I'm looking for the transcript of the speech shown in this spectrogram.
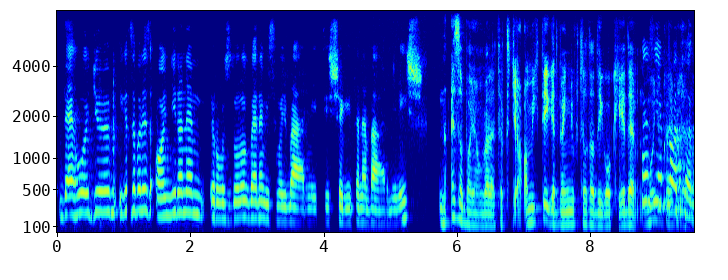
De hogy ö, igazából ez annyira nem rossz dolog, bár nem hiszem, hogy bármit is segítene bármin is. Na ez a bajom vele, tehát hogy amíg téged megnyugtat, addig oké, okay, de ez mondjuk, hogy mi az app,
